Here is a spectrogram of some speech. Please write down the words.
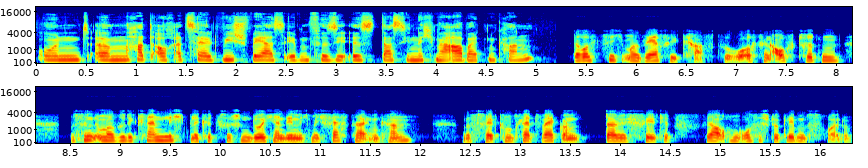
und ähm, hat auch erzählt, wie schwer es eben für sie ist, dass sie nicht mehr arbeiten kann. Daraus ziehe ich immer sehr viel Kraft, so aus den Auftritten. Es sind immer so die kleinen Lichtblicke zwischendurch, an denen ich mich festhalten kann. Und das fällt komplett weg und dadurch fehlt jetzt ja auch ein großes Stück Lebensfreude.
